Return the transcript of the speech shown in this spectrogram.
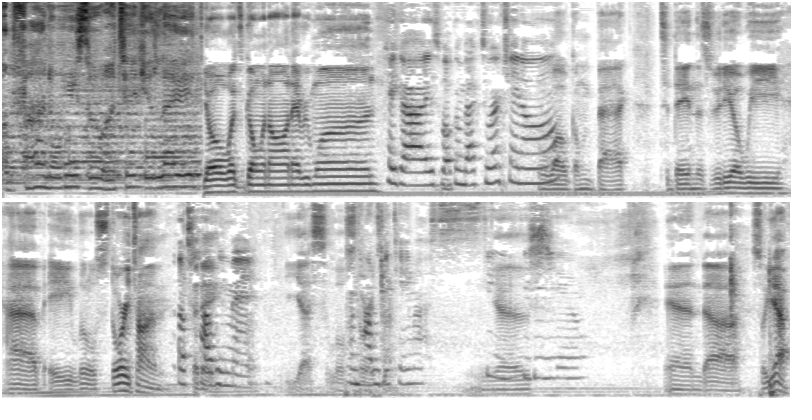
I'm finding ways to articulate. Yo, what's going on, everyone? Hey guys, welcome back to our channel. Welcome back. Today in this video, we have a little story time. of today. how we met yes, a little and story how we became us. Yes. And uh, so yeah,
